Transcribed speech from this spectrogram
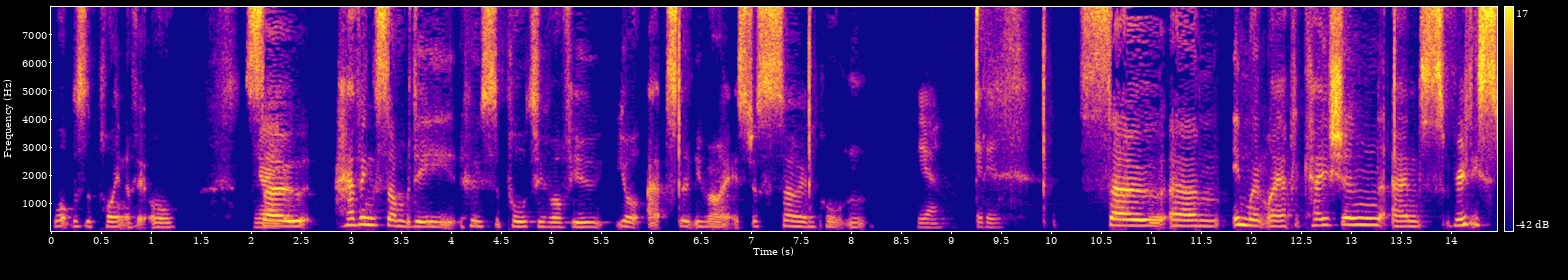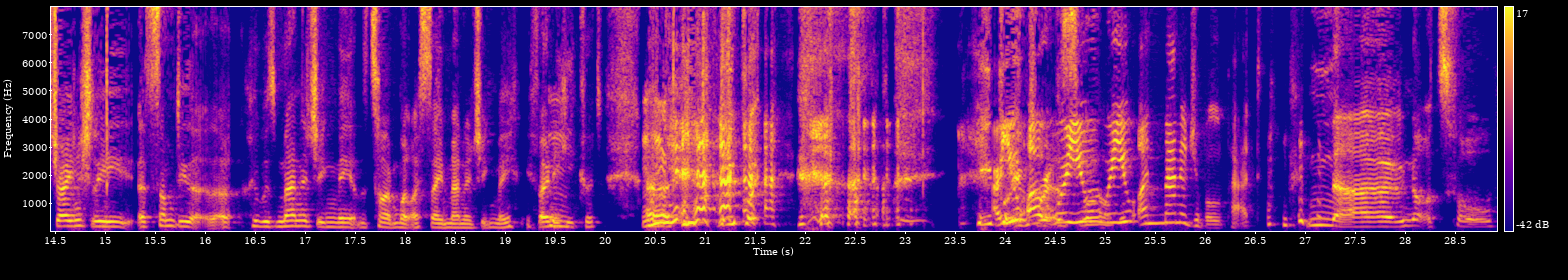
what was the point of it all? So having somebody who's supportive of you, you're absolutely right. It's just so important. Yeah, it is. So um, in went my application, and really strangely, as somebody that, uh, who was managing me at the time, well, I say managing me, if only mm. he could, uh, he, put, he Are you? Uh, were you? Well. Were you unmanageable, Pat? no, not at all.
